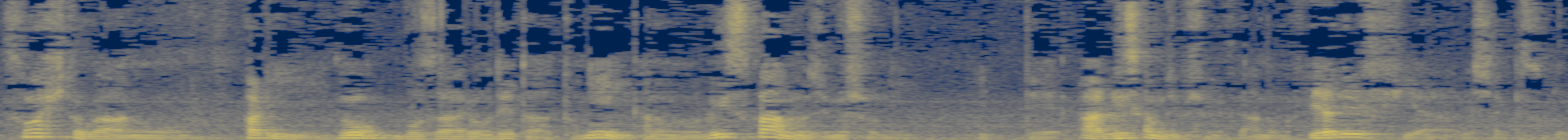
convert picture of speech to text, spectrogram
その人があのパリのボザールを出た後にあのルイス・パーンの事務所に行ってあルイス・パーンの事務所にあのフィラデルフィアでしたっけその時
